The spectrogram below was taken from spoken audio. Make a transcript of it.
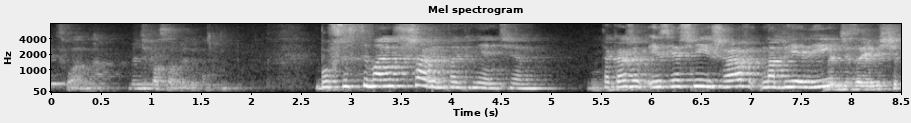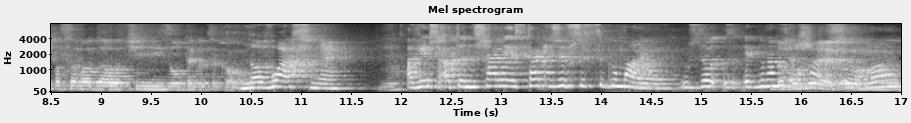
Jest ładna. Będzie pasować do kuchni. Bo wszyscy mają z szarym pęknięciem. Taka, że jest jaśniejsza na bieli. Będzie zajebiście pasował do cieni złotego cokoła. No właśnie. A wiesz, a ten szary jest taki, że wszyscy go mają. Już za, jakby nam Do się opatrzył, no, no. no.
